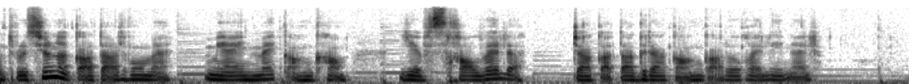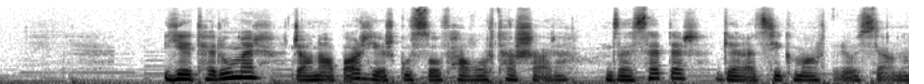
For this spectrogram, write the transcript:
Ընտրությունը կատարվում է միայն մեկ անգամ եւ սխալվելը ճակատագրական կարող է լինել։ Եթերում է ճանապար երկուսով հաղորդաշարը։ Ձեզ հետ է Գեղեցիկ Մարտիրոսյանը։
